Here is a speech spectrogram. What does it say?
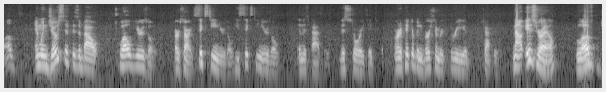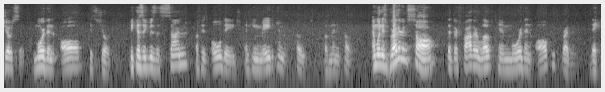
loves. And when Joseph is about 12 years old, or sorry, 16 years old, he's 16 years old in this passage, this story takes place. We're going to pick up in verse number 3 of chapter. Now Israel loved Joseph more than all his children, because he was the son of his old age, and he made him a coat of many colors. And when his brethren saw that their father loved him more than all his brethren, they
